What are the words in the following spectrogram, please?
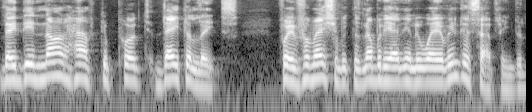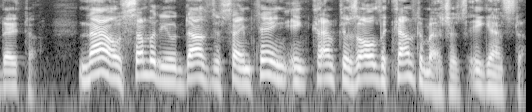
they did not have to put data links for information because nobody had any way of intercepting the data. Now, somebody who does the same thing encounters all the countermeasures against them.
